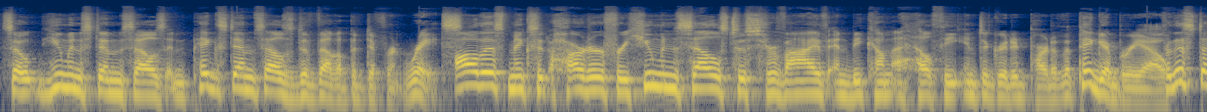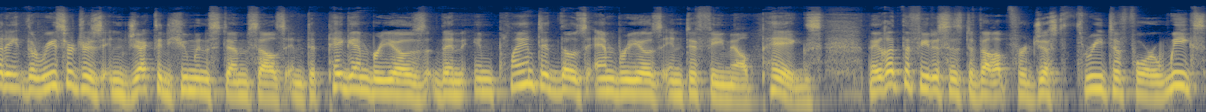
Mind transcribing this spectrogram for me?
So human stem cells and pig stem cells develop at different rates. All this makes it harder for human cells to survive and become a healthy integrated part of a pig embryo. For this study, the researchers injected human stem cells into pig embryos, then implanted those embryos into female pigs. They let the fetuses develop for just three to four weeks,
